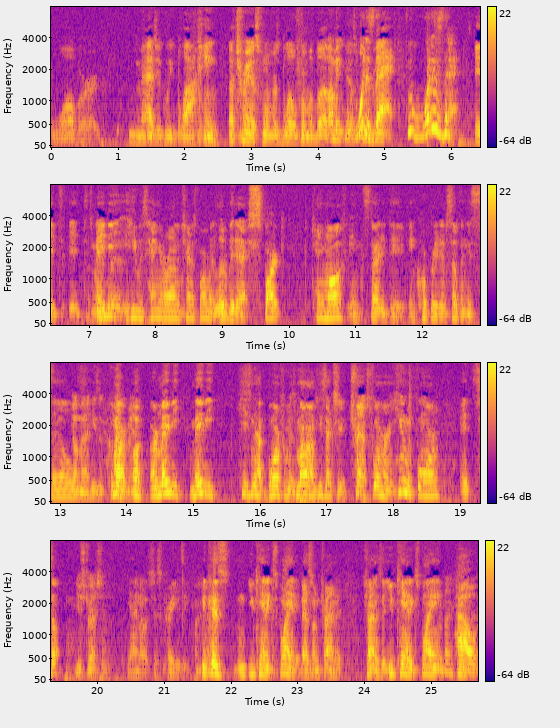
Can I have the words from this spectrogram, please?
Wahlberg magically blocking a Transformers blow from above. I mean, That's what pretty that? What is that? it it maybe he was hanging around the transformer a little bit of that spark came off and started to incorporate himself into cells Yo, man, he's a No, carbon. or, or maybe maybe he's not born from his mom he's actually a transformer in human form it's some You're stretching. yeah i know it's just crazy because you can't explain it that's what i'm trying to trying to say you can't explain how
